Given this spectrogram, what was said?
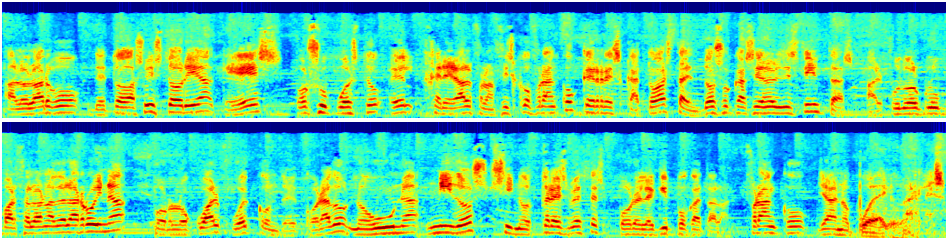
a lo largo de toda su historia, que es, por supuesto, el general Francisco Franco, que rescató hasta en dos ocasiones distintas al Fútbol Club Barcelona de la ruina, por lo cual fue condecorado no una ni dos, sino tres veces por el equipo catalán. Franco ya no puede ayudarles.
